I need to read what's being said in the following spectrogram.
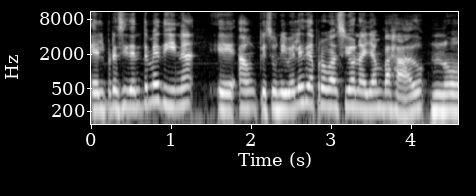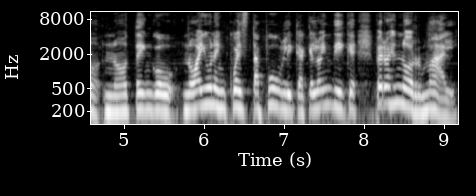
el presidente Medina, eh, aunque sus niveles de aprobación hayan bajado, no, no tengo, no hay una encuesta pública que lo indique, pero es normal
